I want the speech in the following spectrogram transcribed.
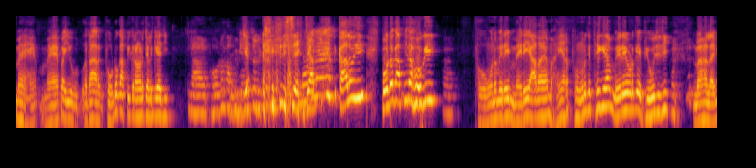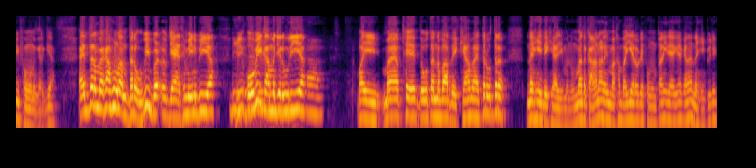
ਮੈਂ ਮੈਂ ਭਾਈ ਉਹ ਆਧਾਰ ਫੋਟੋ ਕਾਪੀ ਕਰਾਉਣ ਚੱਲ ਗਿਆ ਜੀ। ਯਾਰ ਫੋਟੋ ਕਾਪੀ ਜਦ ਕਾਲੂ ਜੀ ਫੋਟੋ ਕਾਪੀ ਤਾਂ ਹੋ ਗਈ। ਹਾਂ। ਫੋਨ ਮੇਰੇ ਮੇਰੇ ਯਾਦ ਆਇਆ ਮੈਂ ਯਾਰ ਫੋਨ ਕਿੱਥੇ ਗਿਆ? ਮੇਰੇ ਉੜ ਗਏ ਫਿਊਜ਼ ਜੀ। ਮੈਂ ਕਿਹਾ ਲੈ ਵੀ ਫੋਨ ਗਿਰ ਗਿਆ। ਇੱਧਰ ਮੈਂ ਕਿਹਾ ਹੁਣ ਅੰਦਰ ਉਹ ਵੀ ਜੈਸਮੀਨ ਵੀ ਆ। ਵੀ ਉਹ ਵੀ ਕੰਮ ਜ਼ਰੂਰੀ ਆ। ਹਾਂ। ਭਾਈ ਮੈਂ ਉੱਥੇ ਦੋ ਤਿੰਨ ਵਾਰ ਦੇਖਿਆ ਮੈਂ ਇੱਧਰ ਉੱਧਰ ਨਹੀਂ ਦਿਖਿਆ ਜੀ ਮੈਨੂੰ। ਮੈਂ ਦੁਕਾਨ ਵਾਲੇ ਮੈਂ ਕਿਹਾ ਬਾਈ ਯਾਰ ਉਹਦੇ ਫੋਨ ਤਾਂ ਨਹੀਂ ਰਹਿ ਗਿਆ। ਕਹਿੰਦਾ ਨਹੀਂ ਵੀਰੇ।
